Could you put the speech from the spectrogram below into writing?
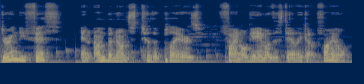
During the fifth and unbeknownst to the players' final game of the Stanley Cup final,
